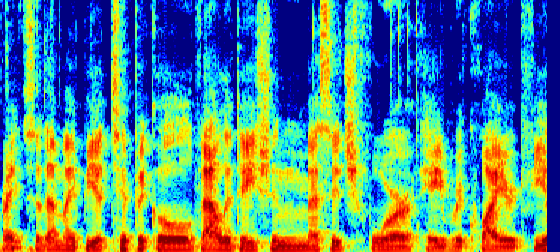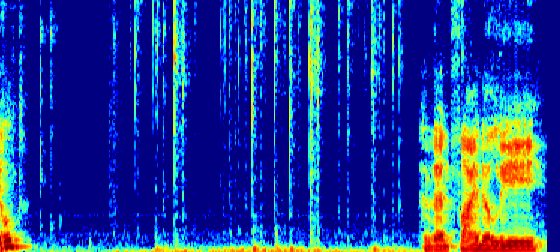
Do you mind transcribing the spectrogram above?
Right? So that might be a typical validation message for a required field. And then finally,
